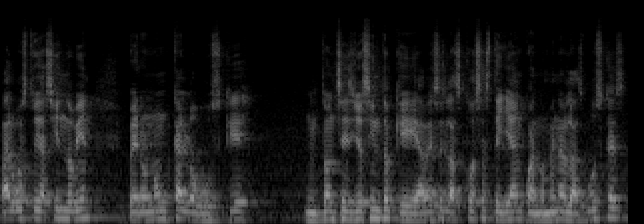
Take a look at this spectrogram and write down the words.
algo estoy haciendo bien, pero nunca lo busqué. Entonces yo siento que a veces las cosas te llegan cuando menos las buscas,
